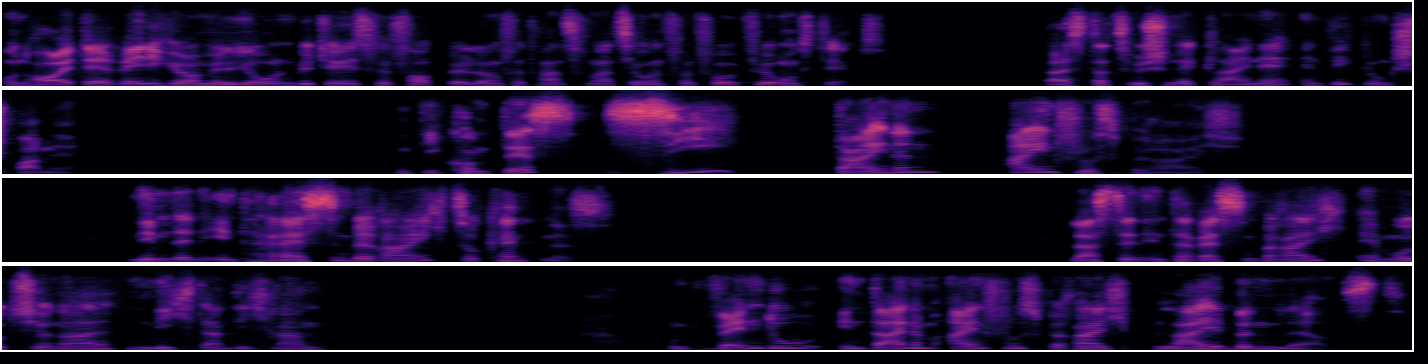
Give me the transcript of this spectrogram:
Und heute rede ich über Millionenbudgets für Fortbildung, für Transformation von Führungsteams. Da ist dazwischen eine kleine Entwicklungsspanne. Und die kommt das, sieh deinen Einflussbereich. Nimm den Interessenbereich zur Kenntnis. lass den Interessenbereich emotional nicht an dich ran. Und wenn du in deinem Einflussbereich bleiben lernst,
